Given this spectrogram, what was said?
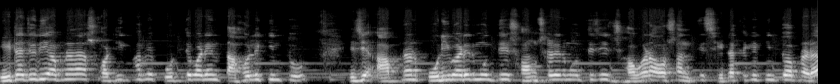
এটা যদি আপনারা সঠিকভাবে করতে পারেন, তাহলে কিন্তু এই যে আপনার পরিবারের মধ্যে, সংসারের মধ্যে যে ঝগড়া, অশান্তি, সেটা থেকে কিন্তু আপনারা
